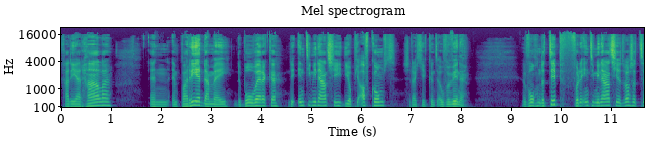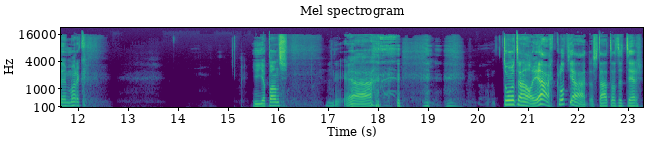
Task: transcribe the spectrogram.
ga die herhalen en, en pareer daarmee de bolwerken, de intimidatie die op je afkomt, zodat je kunt overwinnen. Een volgende tip voor de intimidatie, dat was het, uh, Mark. Je Japans. Ja. Tongentaal, ja, klopt ja. Daar staat dat het ter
